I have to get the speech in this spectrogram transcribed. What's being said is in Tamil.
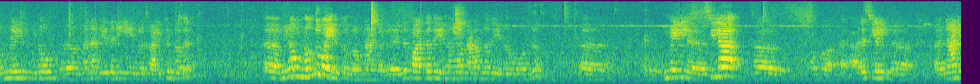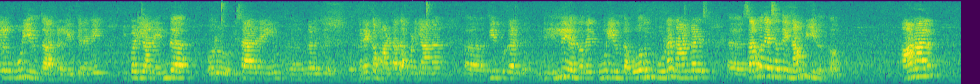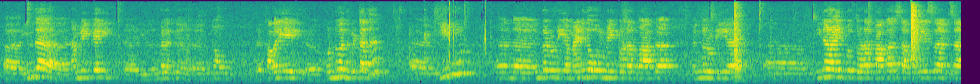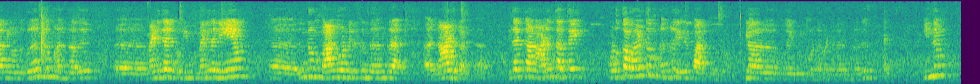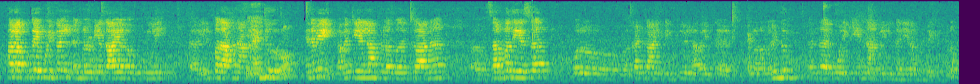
உண்மையில் மிகவும் மனவேதனையை எங்களுக்கு அளிக்கின்றது. மிகவும் நொந்து போய் இருக்கின்றோம் நாங்கள். எதிர்பார்த்தது என்னவோ நடந்தது என்னவோ என்று அஹ், உண்மையில் சில அஹ், அரசியல் அஹ், ஞானிகள் கூறியிருந்தார்கள். ஏற்கனவே இப்படியான எந்த ஒரு விசாரணையும் எங்களுக்கு கிடைக்க மாட்டாது. அப்படியான தீர்ப்புகள் இல்லை என்பதை கூறியிருந்த போதும் கூட நாங்கள் சர்வதேசத்தை நம்பி இருந்தோம் ஆனாலும் இந்த நம்பிக்கை எங்களுக்கு மிகவும் கவலையை கொண்டு வந்து விட்டது. அஹ், இனியும் இந்த எங்களுடைய மனித உரிமை தொடர்பாக எங்களுடைய அஹ், இன அழிப்பு தொடர்பாக சர்வதேச விசாரணை ஒன்று வேண்டும் என்றது மனித மனிதன் மனித நேயம் இன்றும் வாழ்ந்து கொண்டிருக்கின்ற நாடுகள். இதற்கான அழுத்தத்தை கொடுக்க வேண்டும் என்று எதிர்பார்க்கின்றோம். ஆறு புதைகுழி வருகின்றது இன்னும் பல புதைகுழிகள் எங்களுடைய தாயக பூமியில் அஹ், இருப்பதாக நாங்கள் அஞ்சுகிறோம் எனவே அவற்றையெல்லாம் கிளறுவதற்கான அஹ், சர்வதேச ஒரு கண்காணிப்பின் கீழ் அவை கிளற வேண்டும் என்ற கோரிக்கையை நாங்கள் இந்த நேரம் முன்வைக்கின்றோம்.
